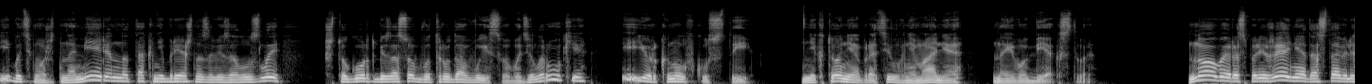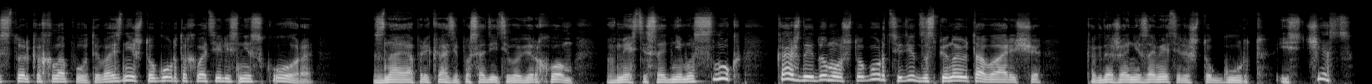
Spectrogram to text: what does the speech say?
и, быть может, намеренно так небрежно завязал узлы, что гурт без особого труда высвободил руки и юркнул в кусты никто не обратил внимания на его бегство. Новые распоряжения доставили столько хлопот и возни, что гурта хватились не скоро. Зная о приказе посадить его верхом вместе с одним из слуг, каждый думал, что гурт сидит за спиной у товарища. Когда же они заметили, что гурт исчез,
